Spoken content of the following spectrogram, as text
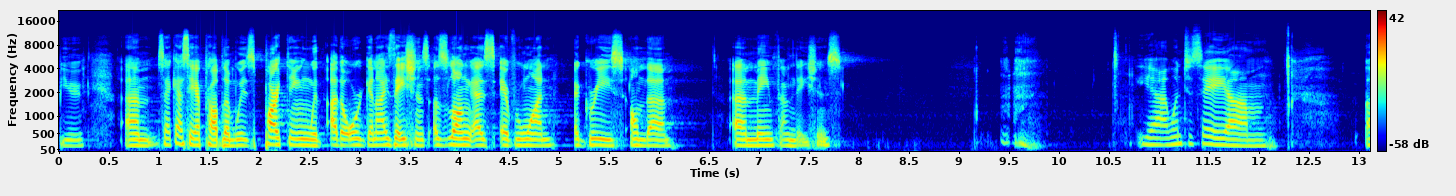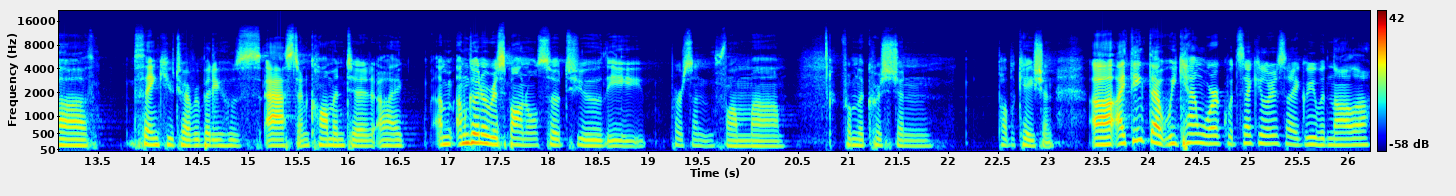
view. Um, so I can see a problem with partnering with other organizations as long as everyone agrees on the uh, main foundations. yeah, I want to say um, uh, thank you to everybody who's asked and commented. I, I'm, I'm going to respond also to the person from, uh, from the Christian publication. Uh, I think that we can work with secularists. I agree with Nahla.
